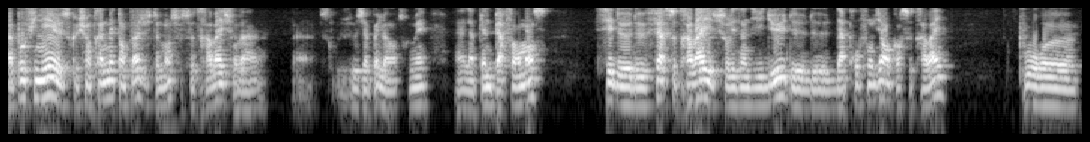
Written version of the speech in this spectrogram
à peaufiner ce que je suis en train de mettre en place justement sur ce travail sur la, ce que j'appelle entre guillemets la pleine performance. C'est de, faire ce travail sur les individus, d'approfondir encore ce travail pour euh,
